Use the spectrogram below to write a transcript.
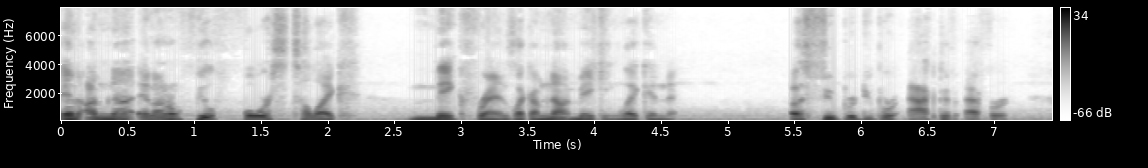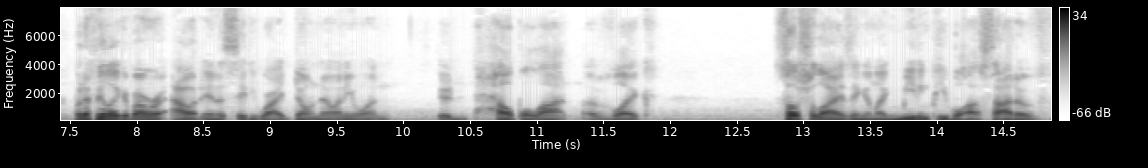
and I'm not and I don't feel forced to like make friends. Like I'm not making like an a super duper active effort. But I feel like if I were out in a city where I don't know anyone, it'd help a lot of like socializing and like meeting people outside of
